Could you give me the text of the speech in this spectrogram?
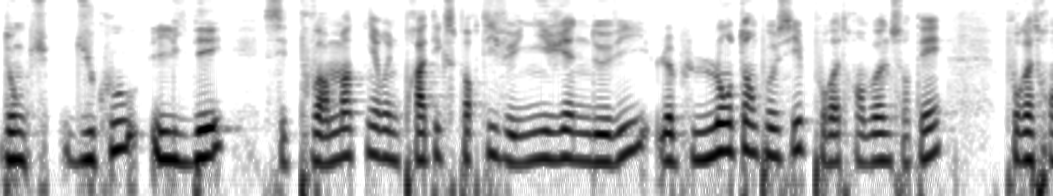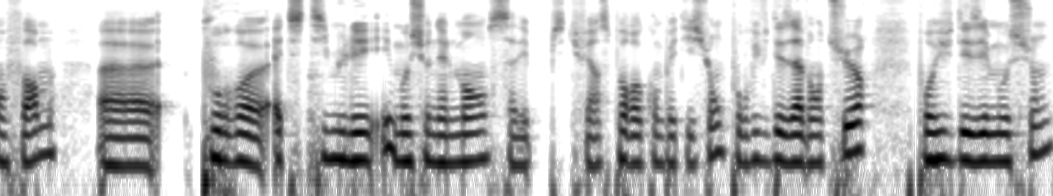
Donc du coup, l'idée, c'est de pouvoir maintenir une pratique sportive et une hygiène de vie le plus longtemps possible pour être en bonne santé, pour être en forme, pour euh, être stimulé émotionnellement, si tu fais un sport en compétition, pour vivre des aventures, pour vivre des émotions,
